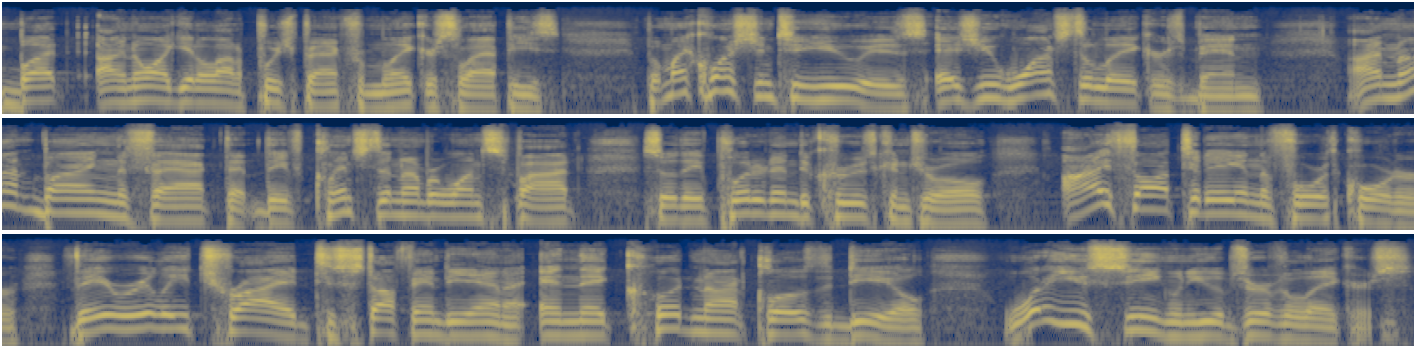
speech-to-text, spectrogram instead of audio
But I know I get a lot of pushback from Laker slappies. But my question to you is as you watch the Lakers, Ben, I'm not buying the fact that they've clinched the number one spot, so they've put it into cruise control. I thought today in the fourth quarter they really tried to stuff Indiana, and they could not close the deal. What are you seeing when you observe the Lakers?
